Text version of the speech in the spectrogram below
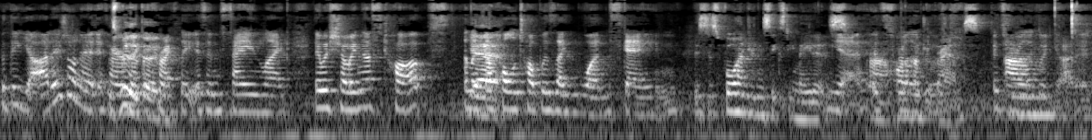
But the yardage on it, if It's I remember good. correctly, is insane. Like they were showing us tops, and like Yeah. the whole top was like one skein. this is 460 meters. Yeah, it's um, really 100 good. grams. It's Um, really good yardage.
